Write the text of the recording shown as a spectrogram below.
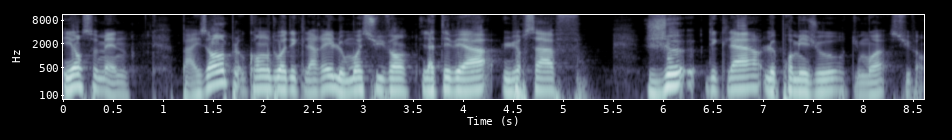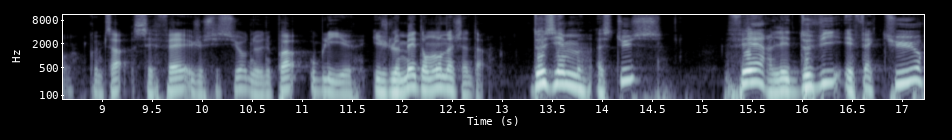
et en semaine. Par exemple, quand on doit déclarer le mois suivant la TVA, l'URSSAF, je déclare le premier jour du mois suivant. Comme ça, c'est fait, je suis sûr de ne pas oublier. Et je le mets dans mon agenda. Deuxième astuce, faire les devis et factures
